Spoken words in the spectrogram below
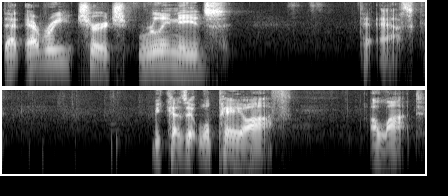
that every church really needs to ask because it will pay off a lot.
